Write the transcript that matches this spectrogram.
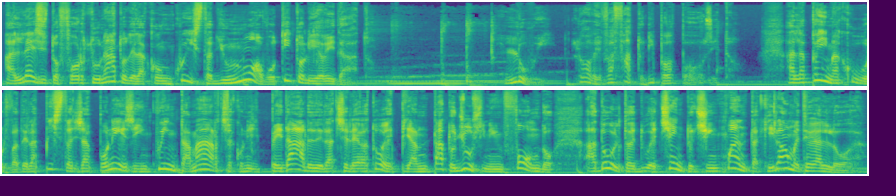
all'esito fortunato della conquista di un nuovo titolo iridato. Lui lo aveva fatto di proposito. Alla prima curva della pista giapponese in quinta marcia con il pedale dell'acceleratore piantato giù sino in fondo ad oltre 250 km all'ora.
